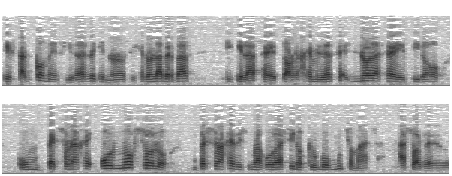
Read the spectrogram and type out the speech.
que están convencidas de que no nos dijeron la verdad y que las eh, Torres Gemelas no las tiró un personaje, o no solo un personaje de su cueva, sino que hubo mucho más a su alrededor.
